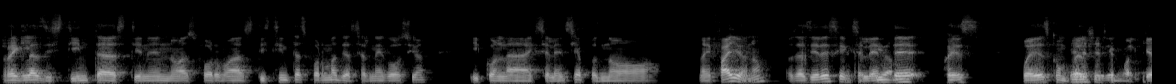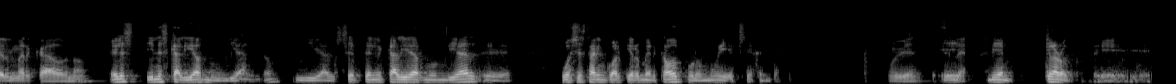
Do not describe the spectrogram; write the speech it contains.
reglas distintas, tienen nuevas formas, distintas formas de hacer negocio y con la excelencia, pues no, no hay fallo, ¿no? O sea, si eres excelente, pues puedes competir en cualquier mercado, ¿no? Eres, tienes calidad mundial, ¿no? Y al ser tener calidad mundial, eh, puedes estar en cualquier mercado por muy exigente que sea. Muy bien. Eh, bien, claro, eh,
